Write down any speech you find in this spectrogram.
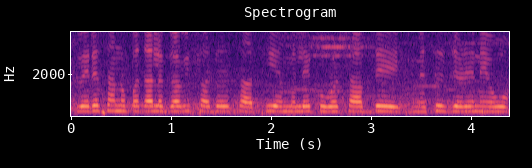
ਸਵੇਰੇ ਸਾਨੂੰ ਪਤਾ ਲੱਗਾ ਵੀ ਸਾਡੇ ਸਾਥੀ ਐਮਐਲਏ ਕੁਵਰ ਸਾਹਿਬ ਦੇ ਮੈਸੇਜ ਜਿਹੜੇ ਨੇ ਉਹ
